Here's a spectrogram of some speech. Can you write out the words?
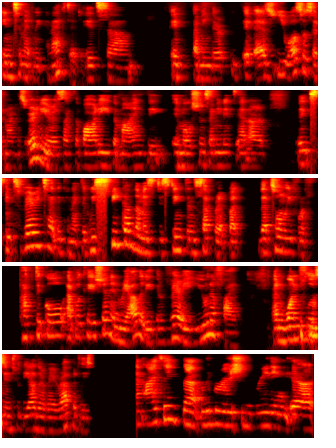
intimately connected. It's, um, it, I mean, there, as you also said, Markus, earlier, it's like the body, the mind, the emotions. I mean, it's, and our, it's, it's very tightly connected. We speak of them as distinct and separate, but that's only for practical application. In reality, they're very unified and one flows mm-hmm. into the other very rapidly. And I think that liberation breathing uh,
